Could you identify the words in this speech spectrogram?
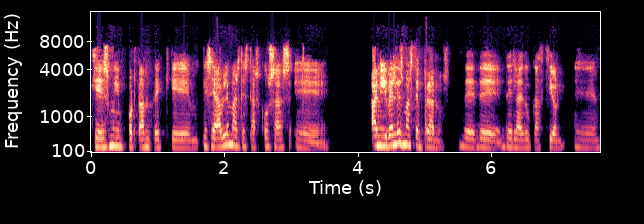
que es muy importante que, se hable más de estas cosas eh, a niveles más tempranos de, la educación, eh,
